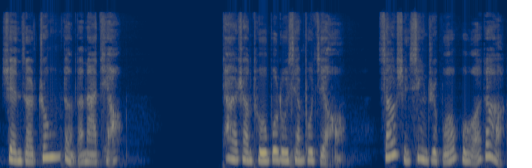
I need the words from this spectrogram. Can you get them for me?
选择中等的那条。踏上徒步路线不久，小雪兴致勃勃地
